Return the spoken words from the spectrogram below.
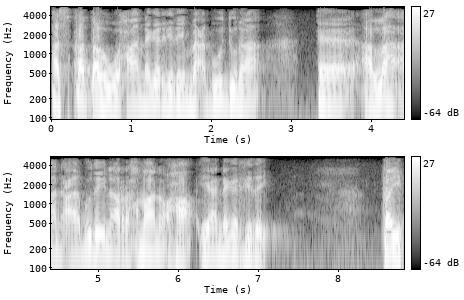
asqaطahu waxaa naga riday macbuudunaa allaha aan caabudayna araxmaanu ahaa yaa naga riday. Ayib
